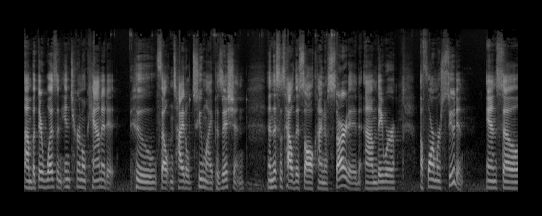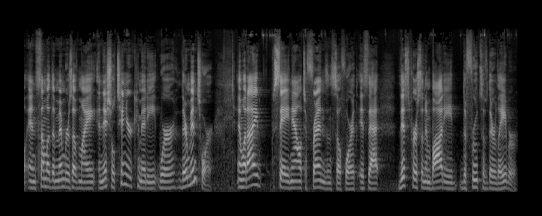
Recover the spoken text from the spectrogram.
um, but there was an internal candidate who felt entitled to my position, and this is how this all kind of started. Um, they were a former student, and so and some of the members of my initial tenure committee were their mentor. And what I say now to friends and so forth is that this person embodied the fruits of their labor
